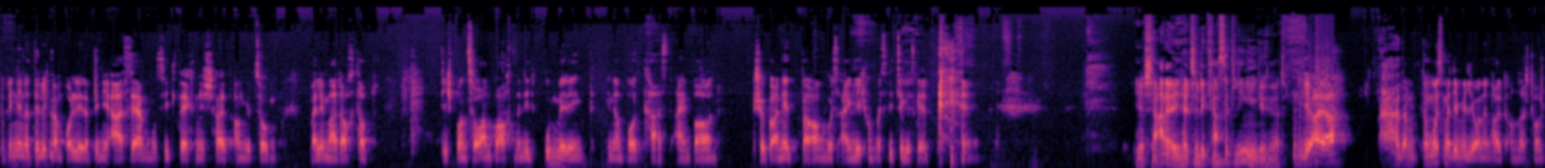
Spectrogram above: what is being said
Da bin ich natürlich beim Olli, da bin ich auch sehr musiktechnisch halt angezogen, weil ich mir gedacht habe, die Sponsoren braucht man nicht unbedingt in einem Podcast einbauen. Schon gar nicht bei einem, wo es eigentlich um was Witziges geht. ja, schade, ich hätte schon die Kasse klingen gehört. Ja, ja. Ah, da, da muss man die Millionen halt anders holen.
